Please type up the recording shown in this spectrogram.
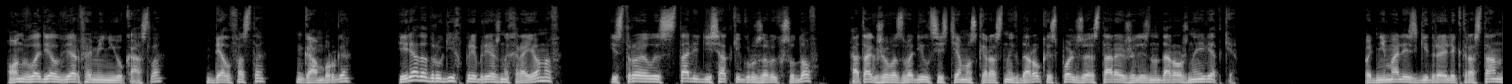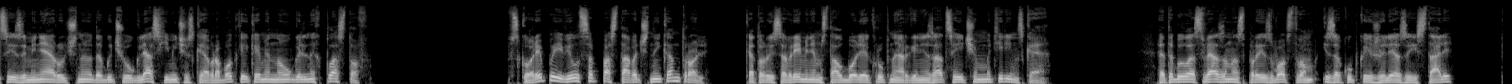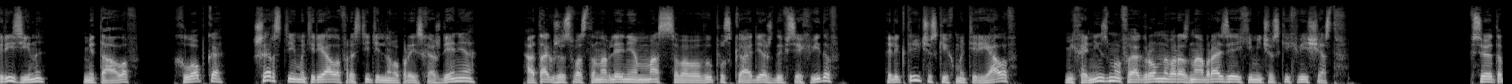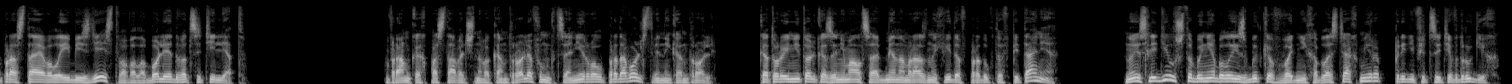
Он владел верфями Ньюкасла, Белфаста, Гамбурга и ряда других прибрежных районов и строил из стали десятки грузовых судов, а также возводил систему скоростных дорог, используя старые железнодорожные ветки. Поднимались гидроэлектростанции, заменяя ручную добычу угля с химической обработкой каменноугольных пластов. Вскоре появился поставочный контроль, который со временем стал более крупной организацией, чем материнская. Это было связано с производством и закупкой железа и стали, резины, металлов, хлопка, шерсти и материалов растительного происхождения, а также с восстановлением массового выпуска одежды всех видов, электрических материалов, механизмов и огромного разнообразия химических веществ. Все это простаивало и бездействовало более 20 лет. В рамках поставочного контроля функционировал продовольственный контроль, который не только занимался обменом разных видов продуктов питания, но и следил, чтобы не было избытков в одних областях мира при дефиците в других.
